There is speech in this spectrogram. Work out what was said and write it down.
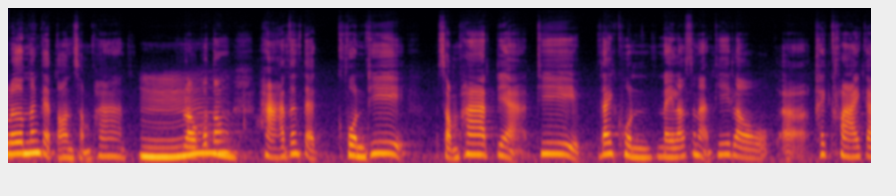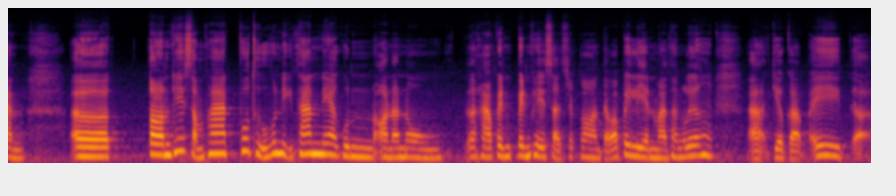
เริ่มตั้งแต่ตอนสัมภาษณ์อืมเราก็ต้องหาตั้งแต่คนที่ สัมภาษณ์เนี่ยที่ได้คนในลักษณะที่เราเอ่อคล้ายๆกันเอ่อตอนที่สัมภาษณ์ผู้ถือหุ้นอีกท่านเนี่ยคุณออนนงค์นะคะเป็นเป็นเภสัชกร แต่ว่าไปเรียนมาทั้งเรื่องเออเกี่ยวกับไอ้เอ่อ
